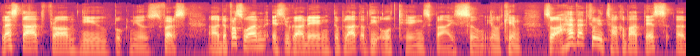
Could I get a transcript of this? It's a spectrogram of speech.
Let's start from new book news first. Uh, the first one is regarding The Blood of the Old Kings by Sung Il Kim. So I have actually talked about this uh,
